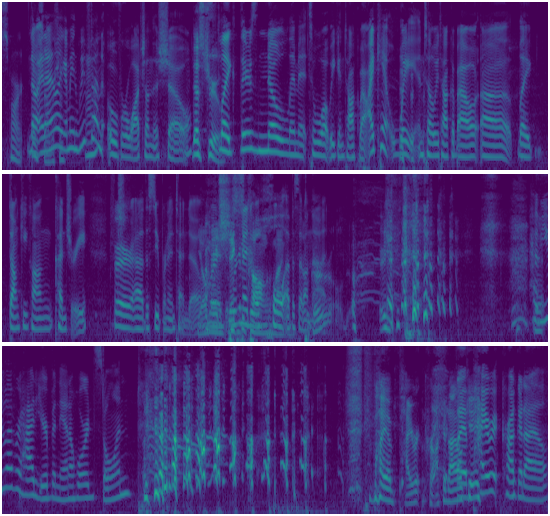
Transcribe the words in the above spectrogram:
Smart. Mm-hmm. no, Thanks, and I like. I mean, we've done Overwatch on this show. That's true. Like, there's no limit to what we can talk about. I can't wait until we talk about uh like Donkey Kong Country for uh, the Super Nintendo. Yo, we're, man, we're gonna do a Kong's whole my episode on that. girl. Have you ever had your banana hoard stolen by a pirate crocodile by king. a pirate crocodile?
